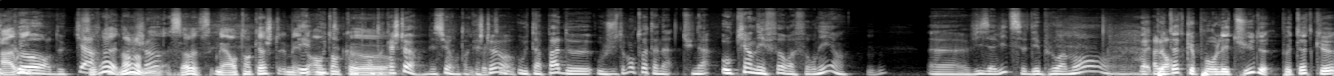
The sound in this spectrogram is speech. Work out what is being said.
Ah décor, de c'est cartes, vrai. de Non, non, mais ça, va, c'est- mais en tant qu'acheteur, mais en tant t- que en tant qu'acheteur, bien sûr, en tant qu'acheteur, où t'as pas de, où justement toi as- tu n'as aucun effort à fournir Mhm. euh, vis-à-vis de ce déploiement. euh. Bah, Alors- peut-être que pour l'étude, peut-être que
